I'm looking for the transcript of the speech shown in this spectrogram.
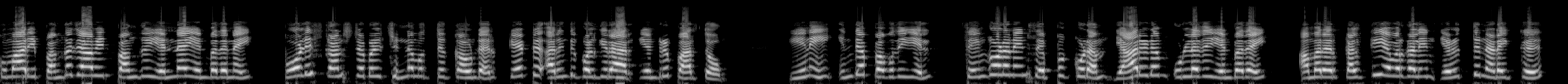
குமாரி பங்கஜாவின் பங்கு என்ன என்பதனை போலீஸ் கான்ஸ்டபிள் சின்னமுத்து கவுண்டர் கேட்டு அறிந்து கொள்கிறார் என்று பார்த்தோம். இனி இந்த பகுதியில் செங்கோடனின் செப்புக்குடம் யாரிடம் உள்ளது என்பதை அமரர் கல்கி அவர்களின் எழுத்து நடைக்கு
